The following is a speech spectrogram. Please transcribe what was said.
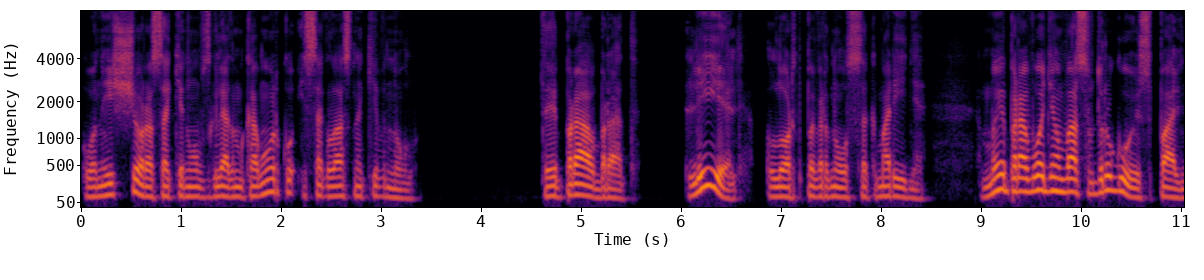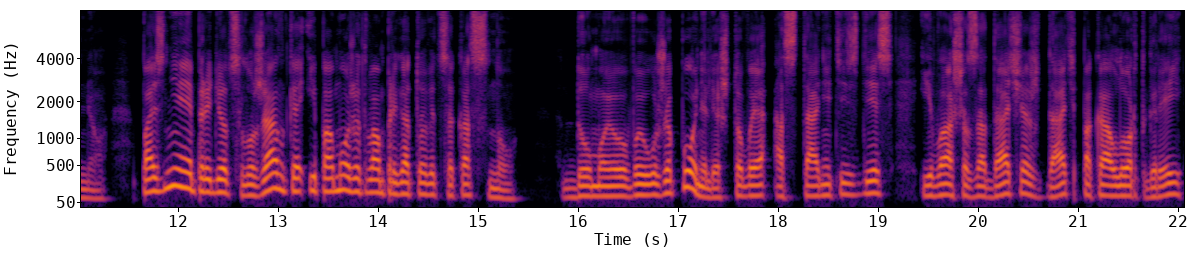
Он еще раз окинул взглядом коморку и согласно кивнул. «Ты прав, брат. Лиэль», — лорд повернулся к Марине, — «мы проводим вас в другую спальню. Позднее придет служанка и поможет вам приготовиться ко сну. Думаю, вы уже поняли, что вы останетесь здесь, и ваша задача — ждать, пока лорд Грей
